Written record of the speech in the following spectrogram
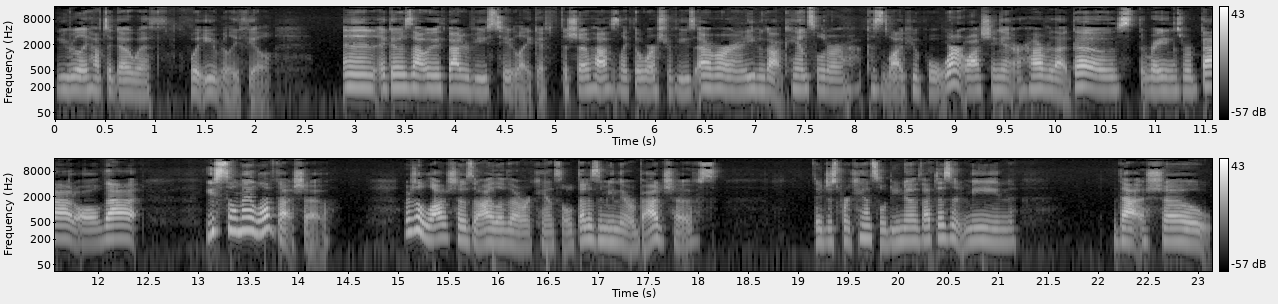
you really have to go with what you really feel. And it goes that way with bad reviews too. Like, if the show has like the worst reviews ever and it even got canceled, or because a lot of people weren't watching it, or however that goes, the ratings were bad, all of that, you still may love that show there's a lot of shows that I love that were canceled. That doesn't mean they were bad shows. They just were canceled. You know, that doesn't mean that a show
